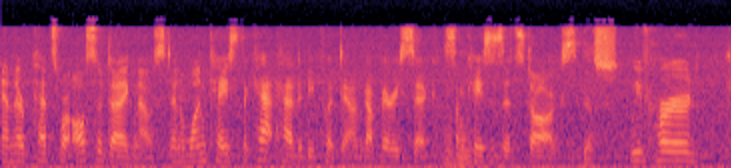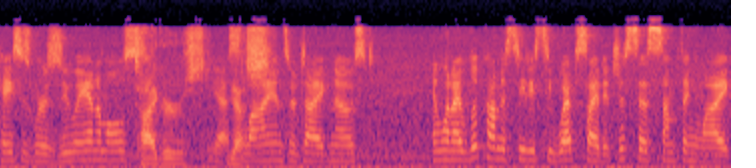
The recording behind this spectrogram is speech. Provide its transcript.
and their pets were also diagnosed. In one case, the cat had to be put down, got very sick. In some mm-hmm. cases, it's dogs. Yes. We've heard cases where zoo animals, Tigers. yes, lions are diagnosed. And when I look on the CDC website, it just says something like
